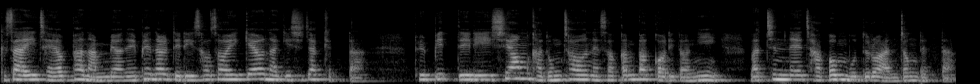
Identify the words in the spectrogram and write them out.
그 사이 제 옆한 앞면의 패널들이 서서히 깨어나기 시작했다. 불빛들이 시험 가동 차원에서 깜빡거리더니 마침내 작업 모드로 안정됐다.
